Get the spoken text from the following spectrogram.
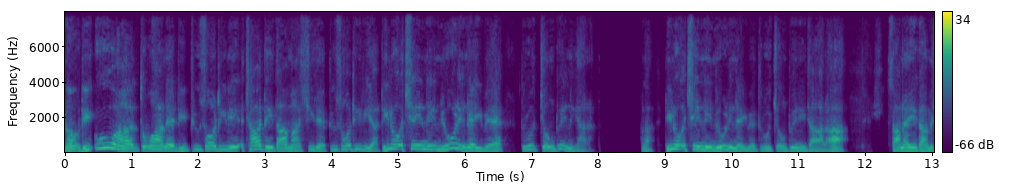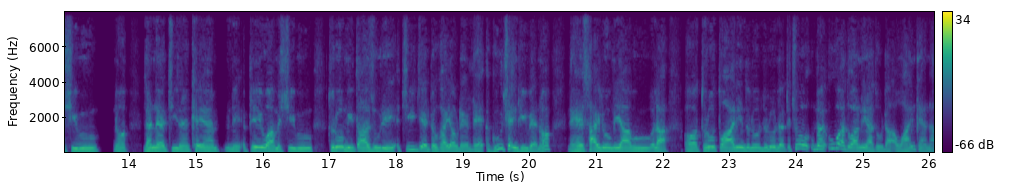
နော်ဒီဥဟာသွားနဲ့ဒီပြူစောတီတွေအခြားဒေတာမှာရှိတဲ့ပြူစောတီတွေကဒီလိုအခြေအနေမျိုးတွေနဲ့ကြီးပဲသူတို့ကြုံတွေ့နေရတာဟုတ်လားဒီလိုအခြေအနေမျိုးတွေနဲ့ကြီးပဲသူတို့ကြုံတွေ့နေကြရတာစားနေရေးကမရှိဘူး နော်လက်နဲ့ကြီးတဲ့ခရမ်းနေအပြေအဝမရှိဘူးသူတို့မိသားစုတွေအကြီးကျယ်ဒုက္ခရောက်တယ်လဲအခုချိန်ထိပဲနော်လဲဆိုင်လို့မရဘူးဟလားအော်သူတို့သွားရင်းသူတို့လွတ်လွတ်လပ်တချို့ဥမာဥပသွားနေရဆိုဒါအဝိုင်းခံတာ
